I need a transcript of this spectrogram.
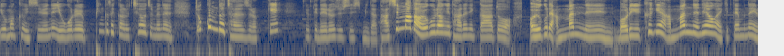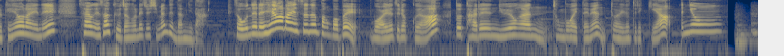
요만큼 있으면은 요거를 핑크 색깔로 채워주면은 조금 더 자연스럽게 이렇게 내려줄 수 있습니다. 다 씬마다 얼굴형이 다르니까 또 얼굴에 안 맞는 머리 크기에 안 맞는 헤어가 있기 때문에 이렇게 헤어라인을 사용해서 교정을 해주시면 된답니다. 그래서 오늘은 헤어라인 쓰는 방법을 뭐 알려드렸고요. 또 다른 유용한 정보가 있다면 또 알려드릴게요. 안녕!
